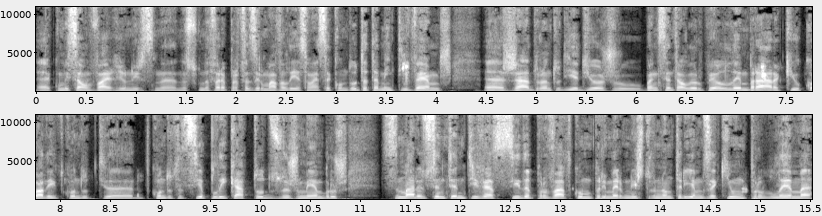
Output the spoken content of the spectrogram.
A Comissão vai reunir-se na, na segunda-feira para fazer uma avaliação a essa conduta. Também tivemos, já durante o dia de hoje, o Banco Central Europeu lembrar que o Código de Conduta, de conduta se aplica a todos os membros. Se Mário Centeno tivesse sido aprovado como Primeiro-Ministro, não teríamos aqui um problema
